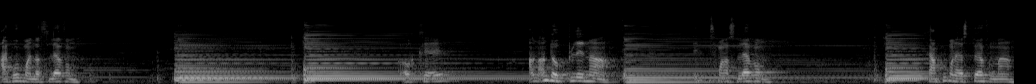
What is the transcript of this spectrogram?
I put minus 11. Okay, I want to play now. It's minus 11. I can put minus 12 now.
